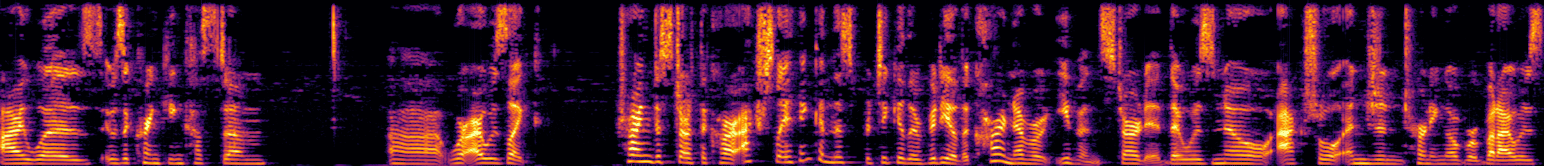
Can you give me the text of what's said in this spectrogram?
I was it was a cranking custom uh, where I was like trying to start the car. Actually, I think in this particular video the car never even started. There was no actual engine turning over, but I was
